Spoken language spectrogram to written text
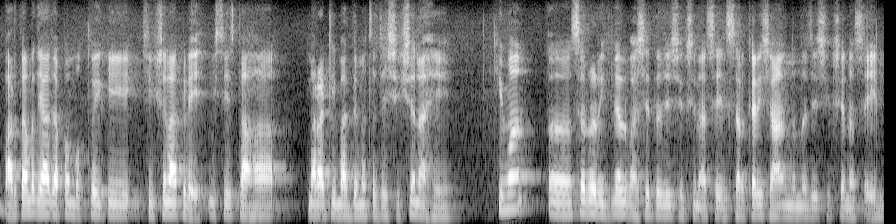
भारतामध्ये आज आपण बघतोय की शिक्षणाकडे विशेषतः मराठी माध्यमाचं जे शिक्षण आहे किंवा सर्व रिजनल भाषेतलं जे शिक्षण असेल सरकारी शाळांमधलं जे शिक्षण असेल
